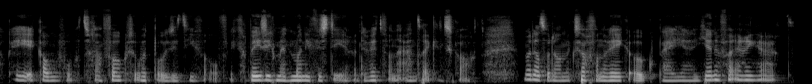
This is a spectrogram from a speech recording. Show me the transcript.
oké, ik kan bijvoorbeeld gaan focussen op het positieve, of ik ga bezig met manifesteren, de wet van de aantrekkingskracht. Maar dat we dan, ik zag van de week ook bij uh, Jennifer Erringaard,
